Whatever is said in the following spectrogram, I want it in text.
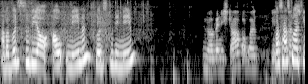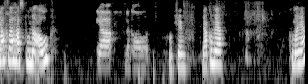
Aber würdest du die auch, auch nehmen? Würdest du die nehmen? Ja, wenn ich darf, aber. Was hast du als Waffe? Hast du eine AUG? Ja, eine graue. Okay. Ja, komm her. Komm mal her.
